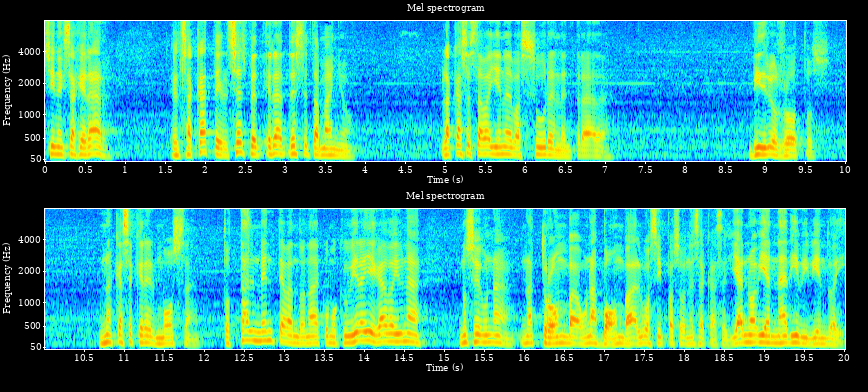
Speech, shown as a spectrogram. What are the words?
sin exagerar, el zacate, el césped era de este tamaño. La casa estaba llena de basura en la entrada, vidrios rotos, una casa que era hermosa, totalmente abandonada, como que hubiera llegado ahí una, no sé, una, una tromba, una bomba, algo así pasó en esa casa. Ya no había nadie viviendo ahí.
